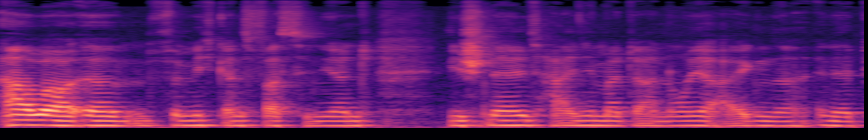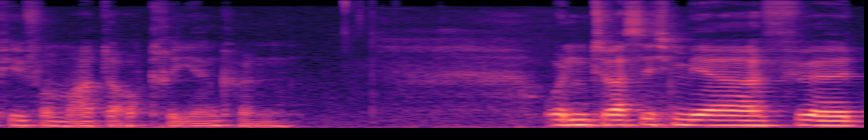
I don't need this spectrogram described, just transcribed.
Aber ähm, für mich ganz faszinierend, wie schnell Teilnehmer da neue eigene NLP-Formate auch kreieren können. Und was ich mir für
